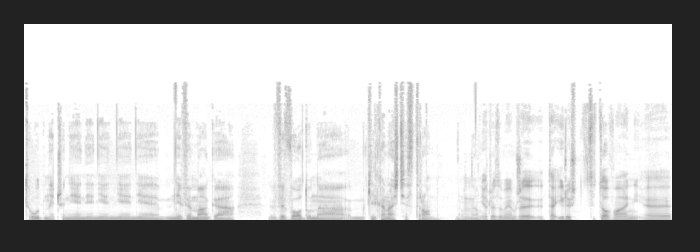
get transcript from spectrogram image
trudny, czy nie, nie, nie, nie, nie, nie wymaga wywodu na kilkanaście stron. Prawda? Ja rozumiem, że ta ilość cytowań e,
